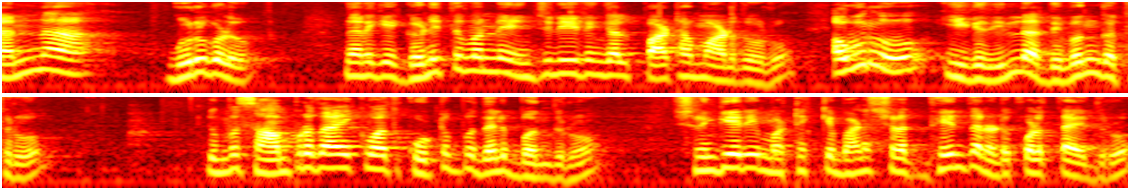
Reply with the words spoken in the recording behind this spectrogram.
ನನ್ನ ಗುರುಗಳು ನನಗೆ ಗಣಿತವನ್ನು ಇಂಜಿನಿಯರಿಂಗಲ್ಲಿ ಪಾಠ ಮಾಡಿದವರು, ಅವರು ಈಗ ಇಲ್ಲ, ದಿವಂಗತರು. ತುಂಬ ಸಾಂಪ್ರದಾಯಿಕವಾದ ಕುಟುಂಬದಲ್ಲಿ ಬಂದರು. ಶೃಂಗೇರಿ ಮಠಕ್ಕೆ ಬಹಳ ಶ್ರದ್ಧೆಯಿಂದ ನಡ್ಕೊಳ್ತಾ ಇದ್ದರು.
